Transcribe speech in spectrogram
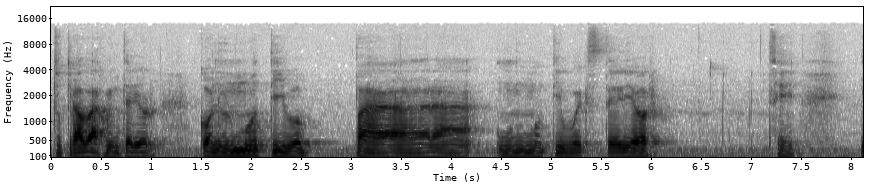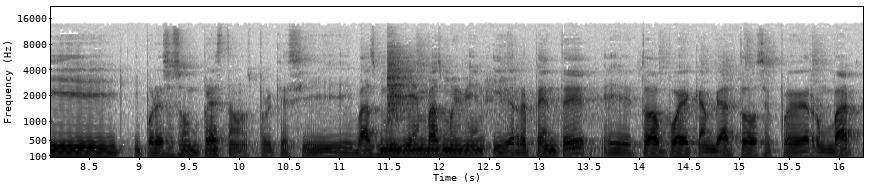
tu trabajo interior, con un motivo para un motivo exterior. ¿sí? Y, por eso son préstamos, porque si vas muy bien, vas muy bien y de repente eh, todo puede cambiar, todo se puede derrumbar,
